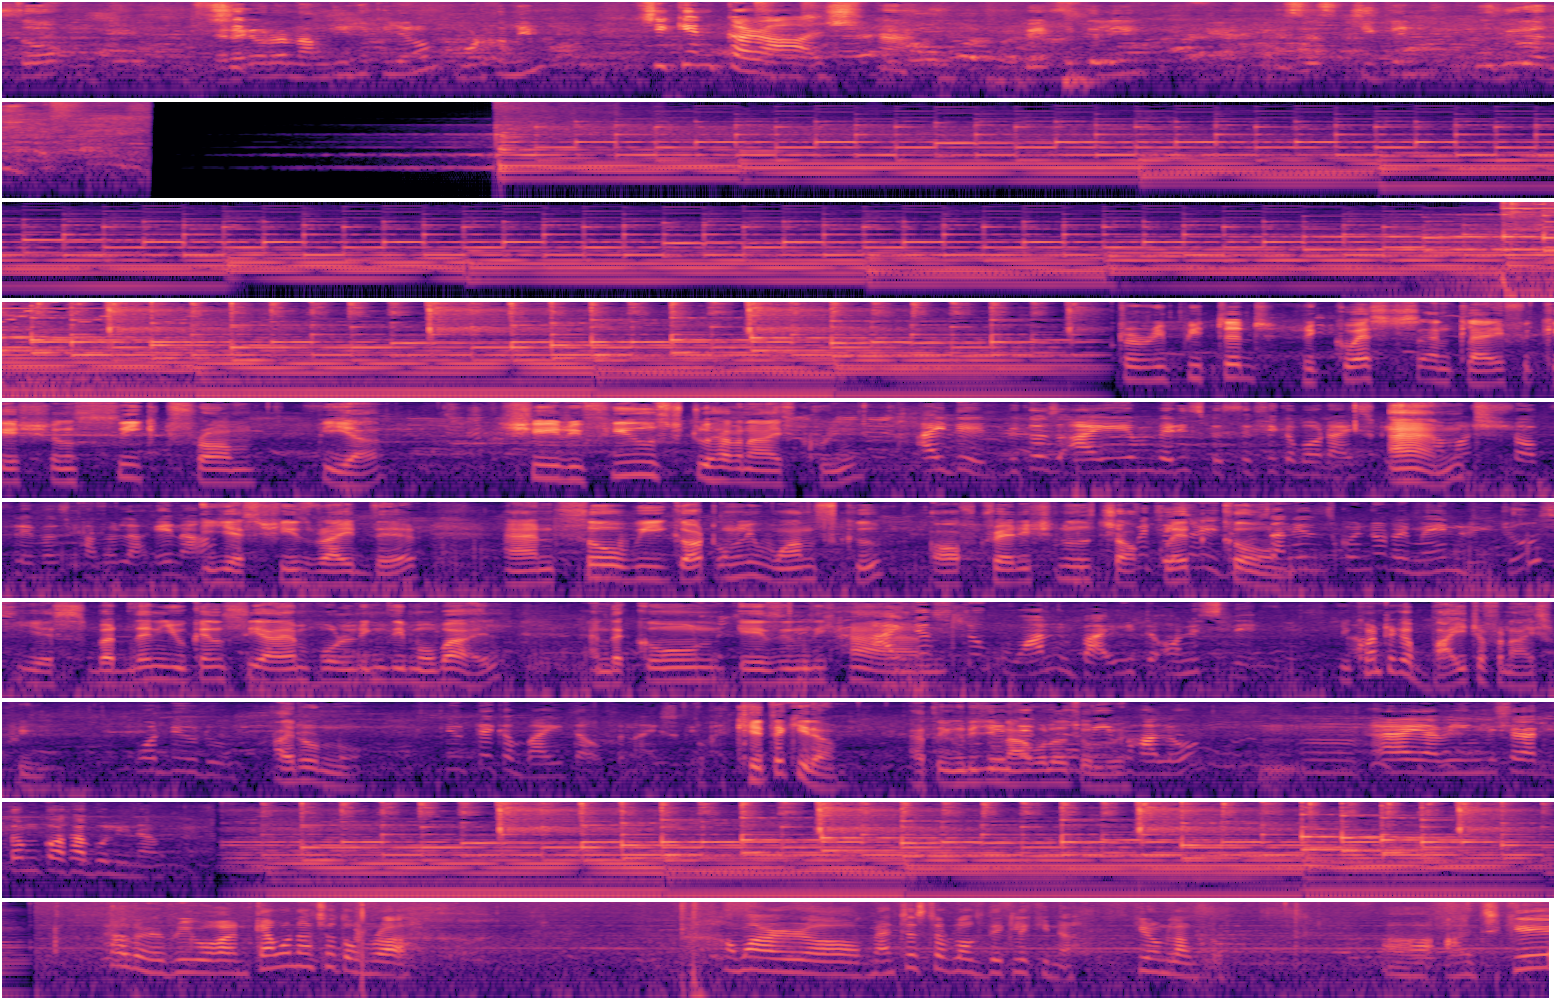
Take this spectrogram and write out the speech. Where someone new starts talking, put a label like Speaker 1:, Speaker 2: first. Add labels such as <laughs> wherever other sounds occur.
Speaker 1: So এটাকে ওরা নাম দিয়েছে কি জানো? হোয়াট দ্য নেম
Speaker 2: চিকেন কারাজ
Speaker 1: হ্যাঁ basically this is chicken kabiraji after repeated requests and clarifications sought from Pia, she refused to have an ice cream.
Speaker 2: I did because I am very specific about ice cream.
Speaker 1: And
Speaker 2: shop flavors lage na.
Speaker 1: Yes, she's right there. And so we got only one scoop of traditional chocolate
Speaker 2: Which is
Speaker 1: cone.
Speaker 2: And it's going to remain reduced.
Speaker 1: Yes, but then you can see I am holding the mobile and the cone is in the hand.
Speaker 2: I just took one bite, honestly.
Speaker 1: You can't take a bite of an ice cream.
Speaker 2: What do you do?
Speaker 1: I don't know.
Speaker 2: You take a bite of an ice cream.
Speaker 1: Khete kiram? এত ইংরেজি না
Speaker 2: খেতে
Speaker 1: বলে চলবে।
Speaker 2: ভালো। আমি ইংলিশে একদম কথা বলি না। হ্যালো এভরিওয়ান কেমন আছো তোমরা? আমার ম্যানচেস্টার ব্লগ দেখলে কি না কীরকম লাগল আজকে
